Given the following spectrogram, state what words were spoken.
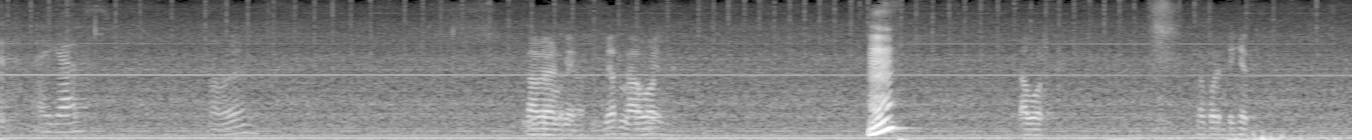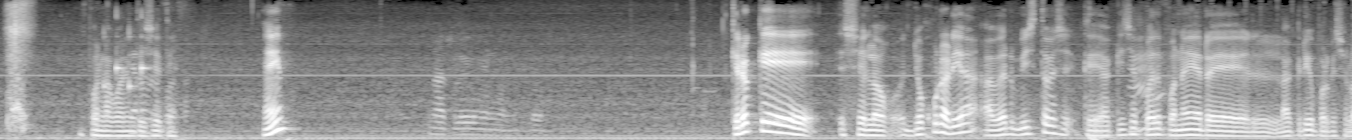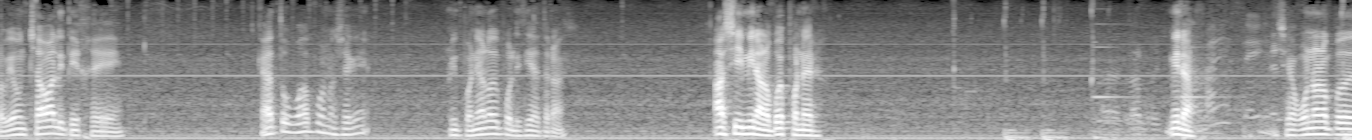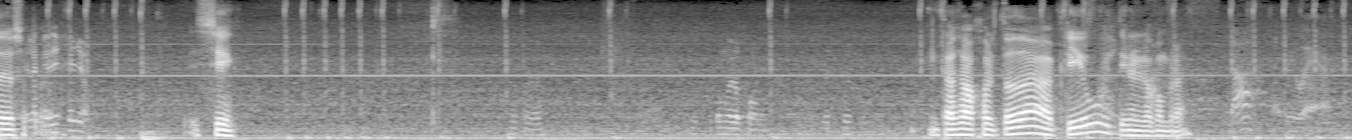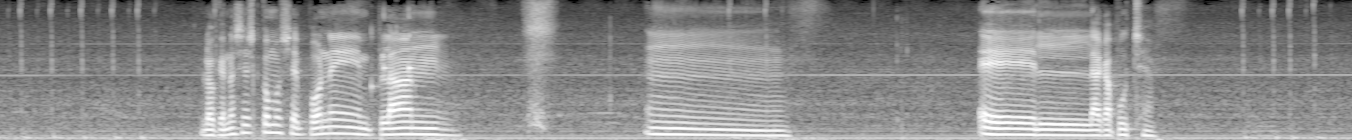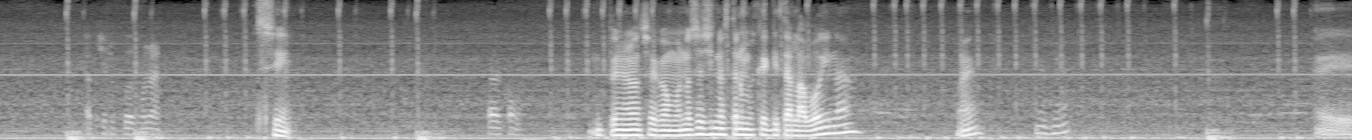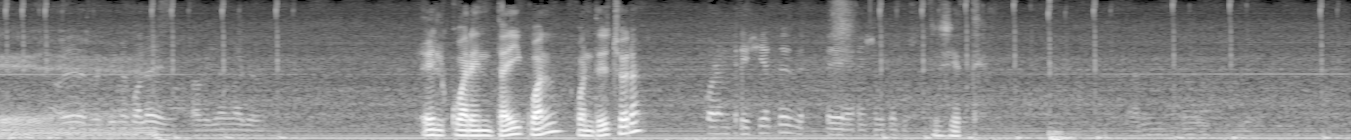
La verde. La voz. ¿Mm? La voz. La 47. Pues la Cierra la 47. puerta. ¿Eh? No, se lo digo mi Creo que se lo, yo juraría haber visto que, se- que aquí se puede poner el, la crío porque se lo vi a un chaval y dije, gato guapo, no sé qué. Y ponía lo de policía atrás. Ah, sí, mira, lo puedes poner. Mira, si alguno lo puede... ¿Es la que dije yo? Sí, ¿Cómo lo pongo? Después. Entras abajo del todo a crew y tienes lo compras. stuff everywhere. Lo que no sé es cómo se pone en plan... mm, el- la capucha. Sí se puede poner. Sí, ¿Sabes cómo? pero no sé cómo. No sé si nos tenemos que quitar la boina. ¿eh? Eh, A ver, dime cuál es. Para que ya la yo. el 40 y ¿cuál? ¿48 era? 47 de. todo. 17.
